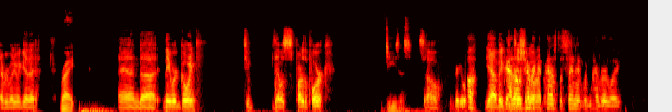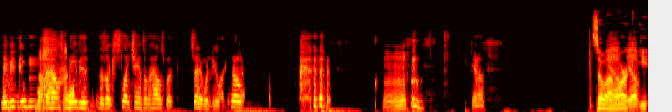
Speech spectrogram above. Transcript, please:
everybody would get it. Right. And uh, they were going to that was part of the pork Jesus. so big, Huh. yeah big Yeah, that would never on it. get past the Senate. Would never like. Maybe maybe No, the House. no. Maybe there's like a slight chance on the House, but Senate would be like, no. hmm yeah. So, uh, Yep, Mark, yep. You,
